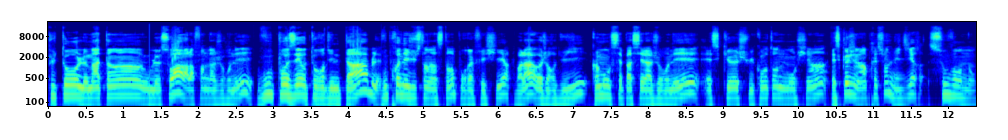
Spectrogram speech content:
plutôt le matin ou le soir à la fin de la journée. Vous posez autour d'une table, vous prenez juste un instant pour réfléchir. Voilà aujourd'hui comment s'est passée la journée? Est-ce que je suis content de mon chien? Est-ce que j'ai l'impression de lui dire souvent non?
